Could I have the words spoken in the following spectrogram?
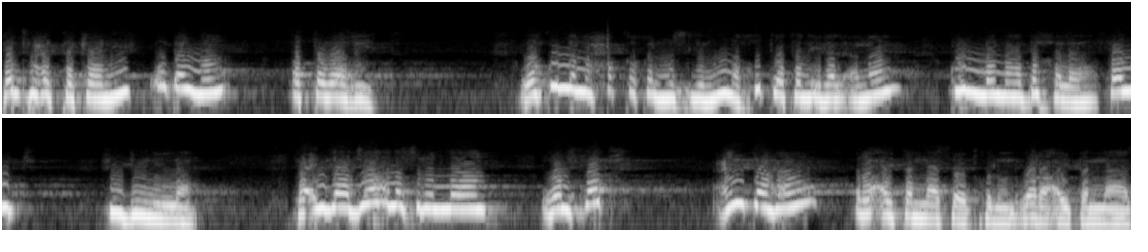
تدفع التكاليف وبين الطواغيت وكلما حقق المسلمون خطوة إلى الأمام كلما دخل فوج في دين الله. فإذا جاء نصر الله والفتح عندها رأيت الناس يدخلون ورأيت الناس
